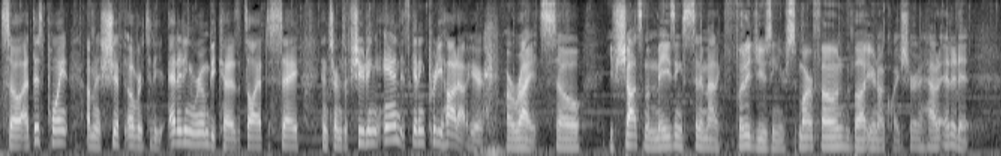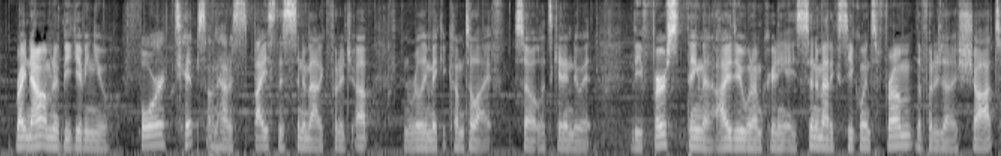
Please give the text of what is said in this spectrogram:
So at this point, I'm gonna shift over to the editing room because that's all I have to say in terms of shooting and it's getting pretty hot out here. All right, so you've shot some amazing cinematic footage using your smartphone, but you're not quite sure how to edit it. Right now, I'm gonna be giving you four tips on how to spice this cinematic footage up and really make it come to life. So let's get into it. The first thing that I do when I'm creating a cinematic sequence from the footage that I shot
